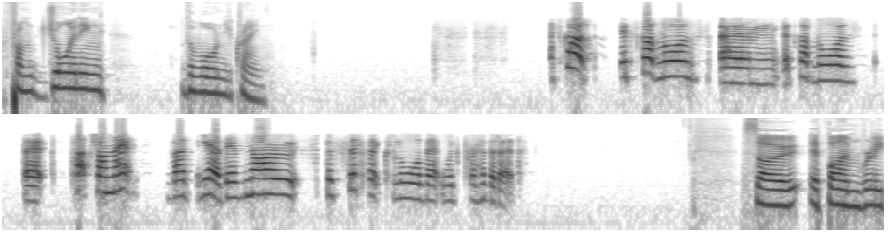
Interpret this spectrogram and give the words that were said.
from joining the war in Ukraine? It's got it's got laws um, it's got laws that touch on that, but yeah, there's no specific law that would prohibit it. So, if I'm really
